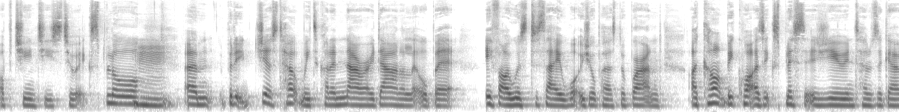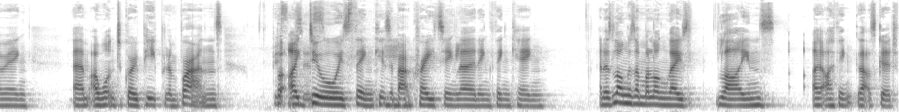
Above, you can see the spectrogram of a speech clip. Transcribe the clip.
opportunities to explore. Um, but it just helped me to kind of narrow down a little bit. If I was to say, what is your personal brand? I can't be quite as explicit as you in terms of going, um, I want to grow people and brands. But I do always think it's about creating, learning, thinking. And as long as I'm along those lines, I, I think that's good.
